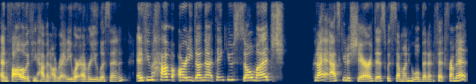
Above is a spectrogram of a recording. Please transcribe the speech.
and follow if you haven't already, wherever you listen. And if you have already done that, thank you so much. Could I ask you to share this with someone who will benefit from it?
